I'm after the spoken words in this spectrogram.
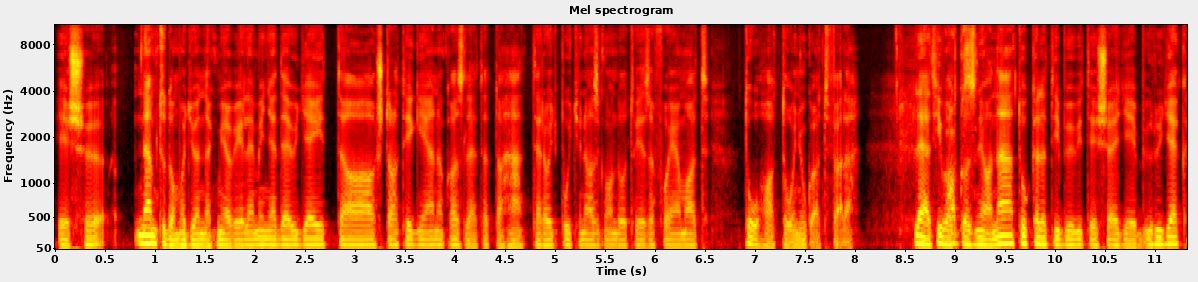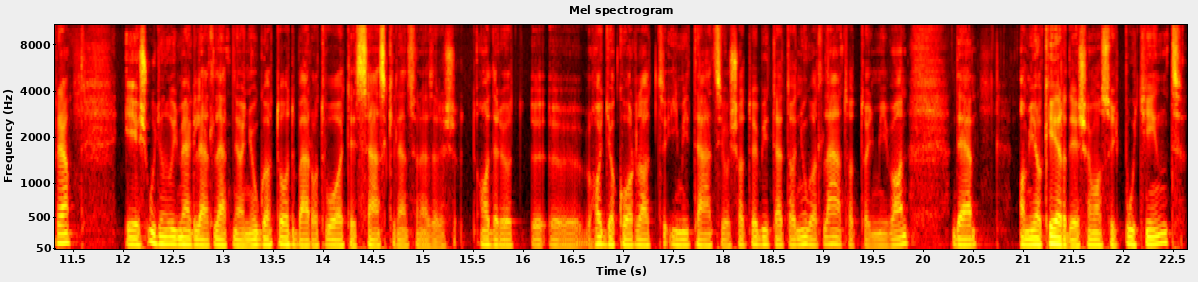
És nem tudom, hogy önnek mi a véleménye, de ugye itt a stratégiának az lehetett a háttere, hogy Putyin azt gondolta, hogy ez a folyamat tóható nyugat fele. Lehet hivatkozni a NATO keleti bővítése egyéb ürügyekre, és ugyanúgy meg lehet lepni a nyugatot, bár ott volt egy 190 ezeres haderő, hadgyakorlat, imitáció, stb. Tehát a nyugat láthatta, hogy mi van, de ami a kérdésem az, hogy Putyint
